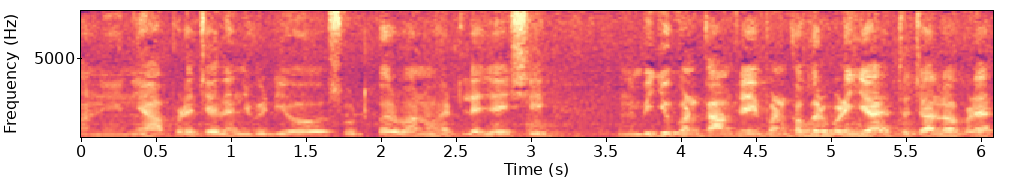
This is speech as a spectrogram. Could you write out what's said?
અને ત્યાં આપણે ચેલેન્જ વીડિયો શૂટ કરવાનો એટલે જઈશી. અને બીજું પણ કામ છે એ પણ ખબર પડી જાય, તો ચાલો આપણે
